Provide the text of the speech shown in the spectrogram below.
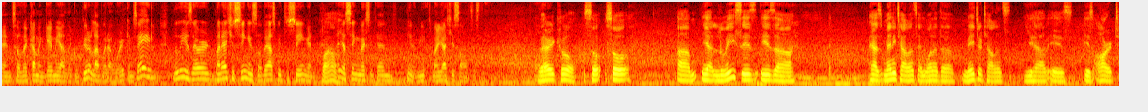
and so they come and get me at the computer lab where I work and say, "Hey, Luis, they're mariachi singing," so they ask me to sing, and wow. I just sing Mexican, you know, mariachi songs and stuff. So, Very cool. So, so, um, yeah, Luis is is uh, has many talents, and one of the major talents you have is is art.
